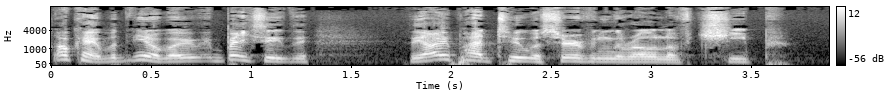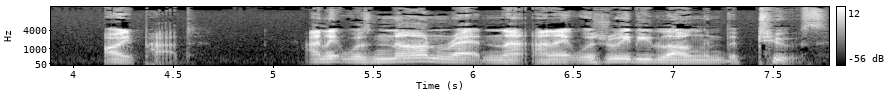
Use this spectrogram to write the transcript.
Okay, but you know, basically, the, the iPad 2 was serving the role of cheap iPad, and it was non-Retina, and it was really long in the tooth.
